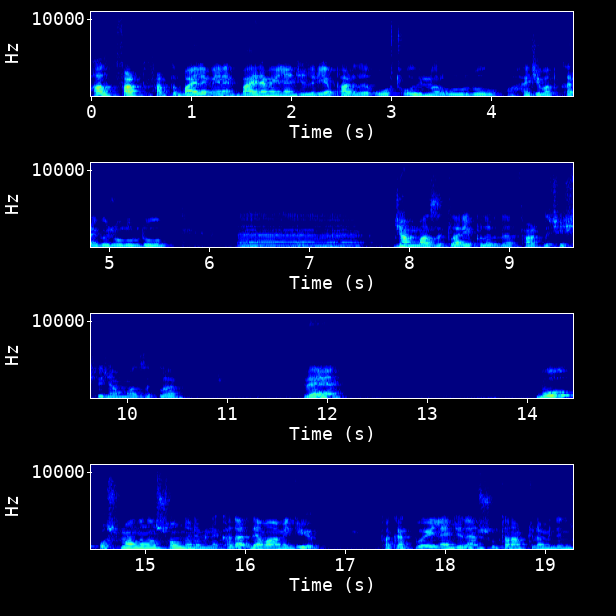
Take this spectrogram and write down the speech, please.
Halk farklı farklı bayram, bayram eğlenceleri yapardı. Orta oyunları olurdu. Hacivat Karagöz olurdu. Ee, cambazlıklar yapılırdı. Farklı çeşitli cambazlıklar. Ve bu Osmanlı'nın son dönemine kadar devam ediyor. Fakat bu eğlenceler Sultan Abdülhamid'in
